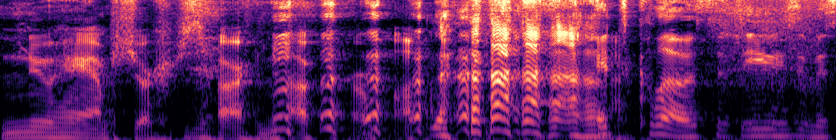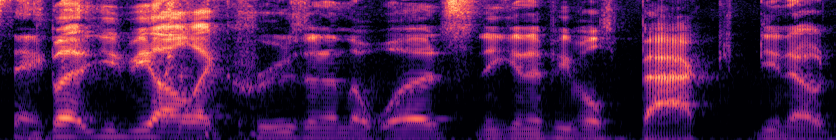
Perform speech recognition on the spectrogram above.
New Hampshire, sorry, not Vermont. it's close. It's an easy mistake. But you'd be all like cruising in the woods, sneaking in people's back, you know,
